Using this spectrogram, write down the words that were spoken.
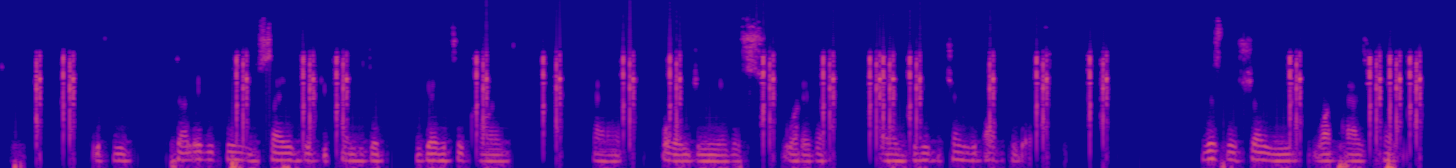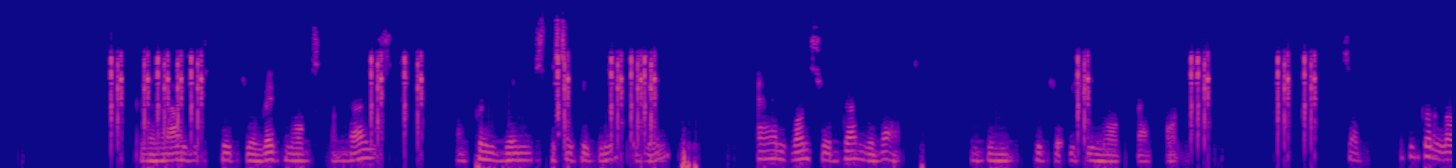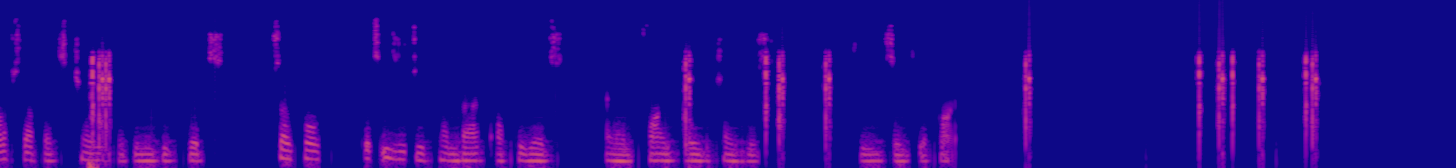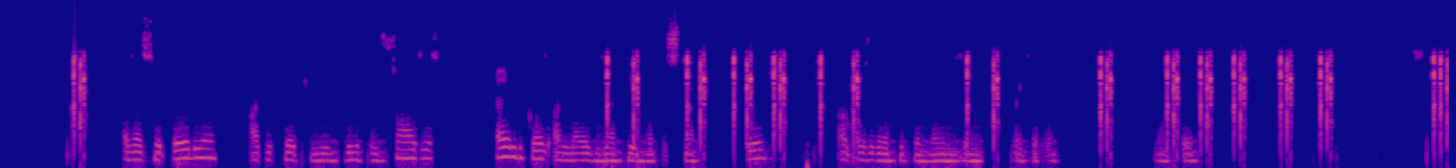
if you've done everything, you saved it, you changed it, you gave it to a client, uh, or engineer or whatever, and you need to change it afterwards, this will show you what has changed. It allows you to put your red marks on those and print them specifically again. And once you're done with that, you can put your issue mark back on. So if you've got a lot of stuff that's changed that you need to fix, so forth, it's easy to come back afterwards and find all the changes to. As I said earlier, I prefer to use different sizes and because I know exactly what the stuff is, I'm also going to put the names in like this. Cool. Leave it as blue.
